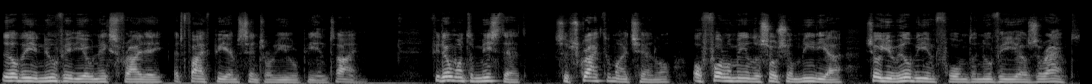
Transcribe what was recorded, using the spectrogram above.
there will be a new video next Friday at 5pm Central European Time. If you don't want to miss that, subscribe to my channel or follow me on the social media so you will be informed when new videos are out.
